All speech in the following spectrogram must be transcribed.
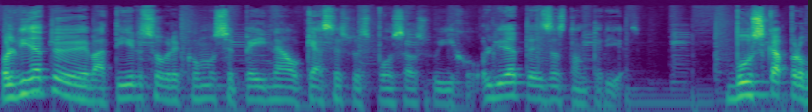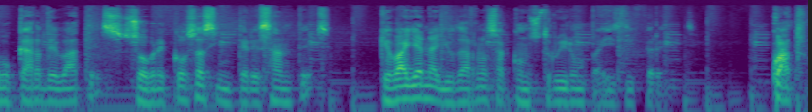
Olvídate de debatir sobre cómo se peina o qué hace su esposa o su hijo. Olvídate de esas tonterías busca provocar debates sobre cosas interesantes que vayan a ayudarnos a construir un país diferente. 4.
